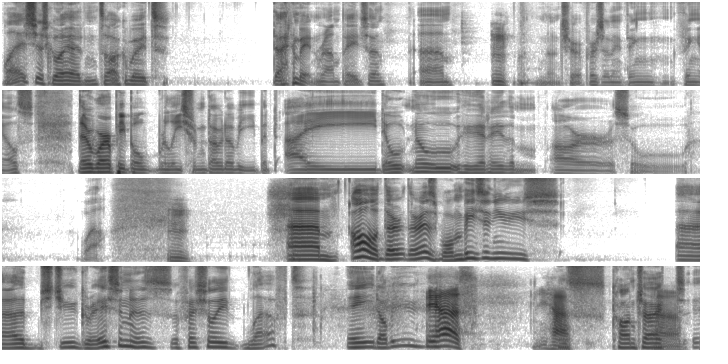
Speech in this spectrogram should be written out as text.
let's just go ahead and talk about Dynamite and Rampage then. Um, Mm. I'm not sure if there's anything thing else. There were people released from WWE, but I don't know who any of them are. So, well, Mm. Um, oh, there there is one piece of news. Uh, Stu Grayson has officially left AEW. He has. He has. His contract e-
